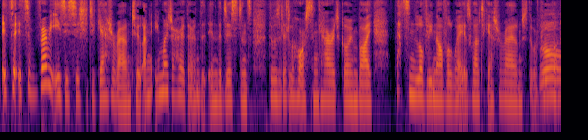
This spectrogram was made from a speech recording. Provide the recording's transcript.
it's a, it's a very easy city to get around to, and you might have heard there in the in the distance there was a little horse and carriage going by. That's a lovely novel way as well to get around. There were people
